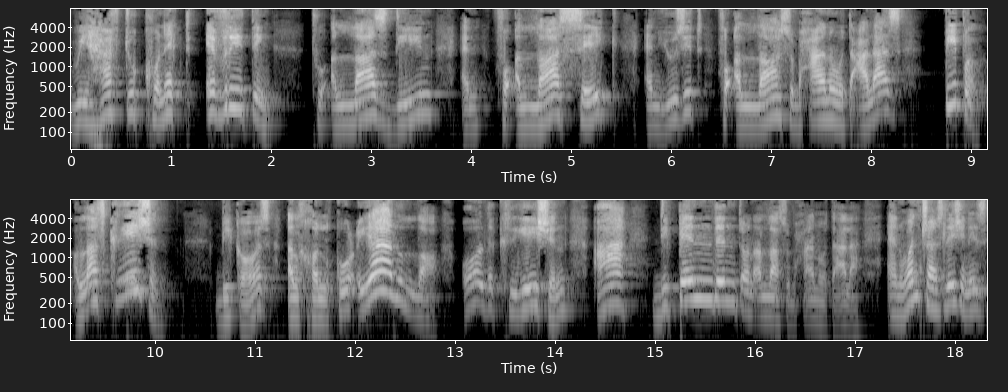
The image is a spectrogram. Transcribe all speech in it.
we have to connect everything to Allah's deen and for Allah's sake and use it for Allah subhanahu wa ta'ala's people, Allah's creation. Because al-khalqu iyalullah. All the creation are dependent on Allah subhanahu wa ta'ala. And one translation is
